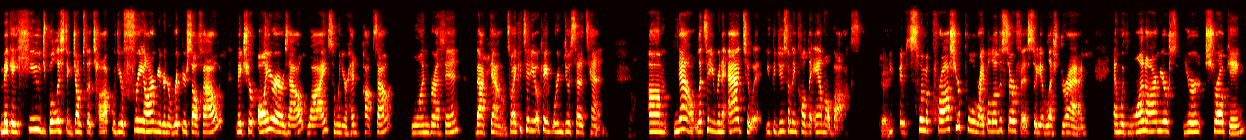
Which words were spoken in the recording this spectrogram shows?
Make a huge ballistic jump to the top with your free arm, you're gonna rip yourself out Make sure all your air is out. Why? So when your head pops out, one breath in, back down. So I could say to you, okay, we're going to do a set of 10. Um, now, let's say you're going to add to it. You could do something called the ammo box. Okay. You could swim across your pool right below the surface so you have less drag. And with one arm, you're, you're stroking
